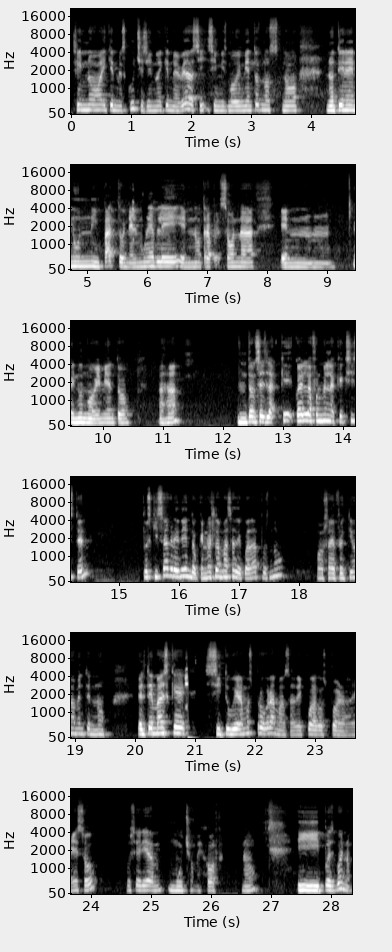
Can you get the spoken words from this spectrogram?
si no hay quien me escuche, si no hay quien me vea, si, si mis movimientos no, no, no tienen un impacto en el mueble, en otra persona, en, en un movimiento. Ajá. Entonces, la, ¿qué, ¿cuál es la forma en la que existen? Pues quizá agrediendo, que no es la más adecuada, pues no. O sea, efectivamente no. El tema es que si tuviéramos programas adecuados para eso, pues sería mucho mejor, ¿no? Y pues bueno,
